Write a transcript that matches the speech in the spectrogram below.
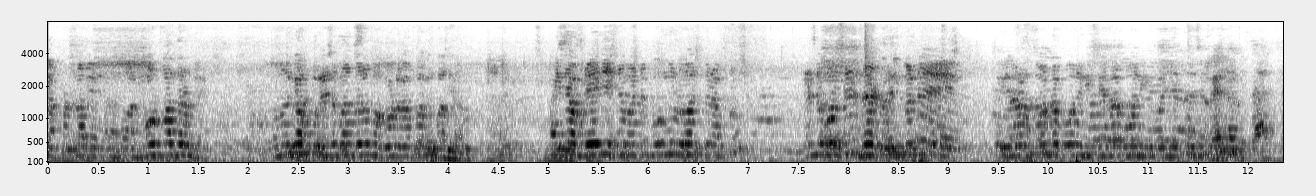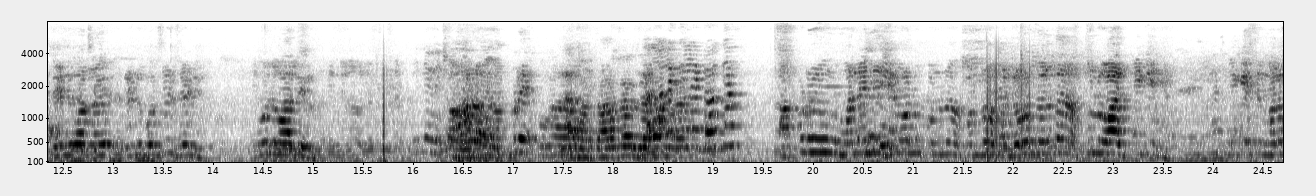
అప్పట్లో మూడు పందులు ఉంటాయి తొమ్మిది కప్పు రెండు పందులు మా గోడు కప్పు ఒక అయితే అప్పుడు ఏం చేసినామంటే భూములు రెండు వర్షాలు దాటు ఎందుకంటే ఇరవై తోట పోనికి చెర్ర పోనికి పని రెండు వర్షాలు రెండు వర్షాలు సైడ్ వాళ్ళు చాలా అప్పుడే అప్పుడు మళ్ళీ ఏం చేసిన వాళ్ళు? కొన్ని కొన్ని రోజుల తర్వాత ఫుల్ వాళ్ళు పీకేసి పీకేసి మళ్ళీ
